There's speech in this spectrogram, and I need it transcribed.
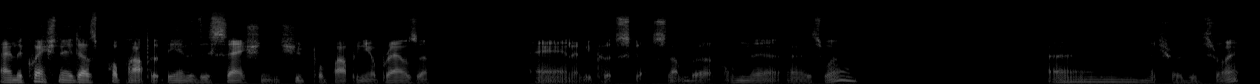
And the questionnaire does pop up at the end of this session, should pop up in your browser. And let me put Scott's number on there as well. Um, make sure I do this right.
